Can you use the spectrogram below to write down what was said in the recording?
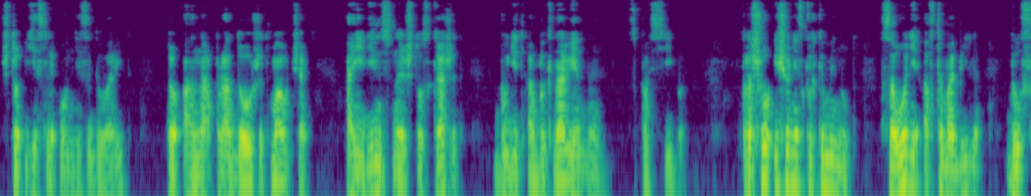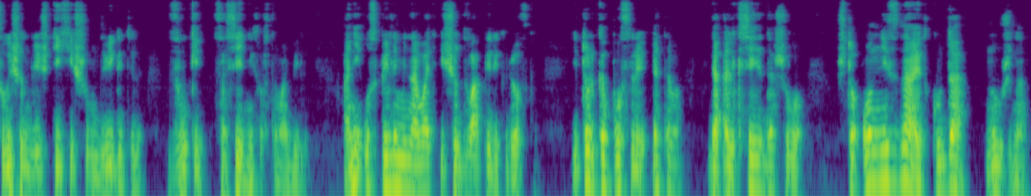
что если он не заговорит, то она продолжит молчать, а единственное, что скажет, будет обыкновенное спасибо. Прошло еще несколько минут. В салоне автомобиля был слышен лишь тихий шум двигателя, звуки соседних автомобилей. Они успели миновать еще два перекрестка, и только после этого до Алексея дошло. что он не знает, куда нужно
